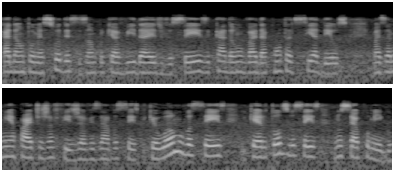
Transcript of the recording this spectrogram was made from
cada um tome a sua decisão, porque a vida é de vocês e cada um vai dar conta de si a Deus. Mas a minha parte eu já fiz, de avisar vocês, porque eu amo vocês e quero todos vocês no céu comigo.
